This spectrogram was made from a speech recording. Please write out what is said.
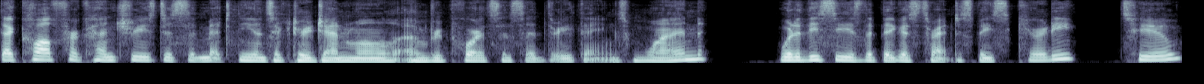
that called for countries to submit to the UN Secretary General um, reports that said three things. One, what do they see as the biggest threat to space security? Two,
